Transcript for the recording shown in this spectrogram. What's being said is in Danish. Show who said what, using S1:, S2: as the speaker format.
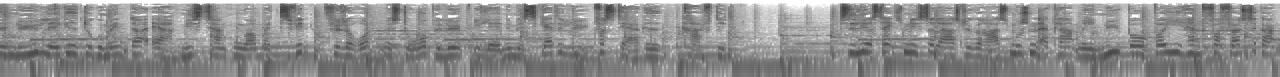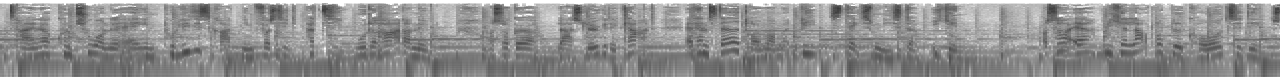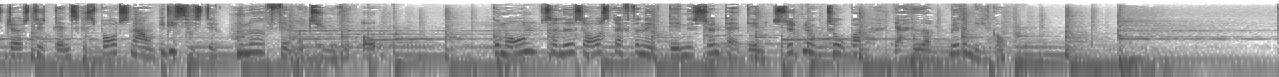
S1: Med nye lækkede dokumenter er mistanken om, at Tvind flytter rundt med store beløb i lande med skattely forstærket kraftigt. Tidligere statsminister Lars Løkke Rasmussen er klar med en ny bog, hvor i han for første gang tegner konturerne af en politisk retning for sit parti Moderaterne. Og så gør Lars Løkke det klart, at han stadig drømmer om at blive statsminister igen. Og så er Michael Laudrup blevet kåret til det største danske sportsnavn i de sidste 125 år. Godmorgen, således overskrifterne denne søndag den 17. oktober. Jeg hedder Mette Melgaard.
